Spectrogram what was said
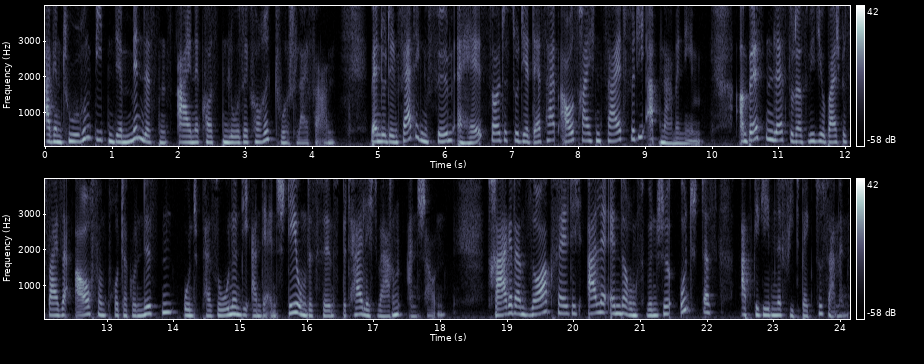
Agenturen bieten dir mindestens eine kostenlose Korrekturschleife an. Wenn du den fertigen Film erhältst, solltest du dir deshalb ausreichend Zeit für die Abnahme nehmen. Am besten lässt du das Video beispielsweise auch von Protagonisten und Personen, die an der Entstehung des Films beteiligt waren, anschauen. Trage dann sorgfältig alle Änderungswünsche und das abgegebene Feedback zusammen.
